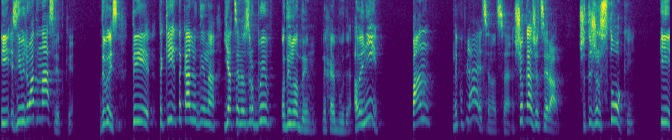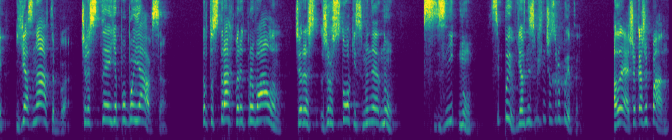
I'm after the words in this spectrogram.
І знівелювати наслідки. Дивись, ти такі, така людина, я це не зробив один-один, нехай буде. Але ні. Пан не купляється на це. Що каже цей раб? Що ти жорстокий. І я знав тебе. Через це я побоявся. Тобто страх перед провалом через жорстокість мене ну, зні, ну, зціпив. Я не зміг нічого зробити. Але що каже пан?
